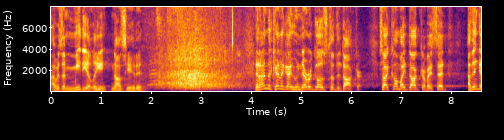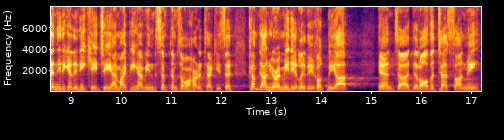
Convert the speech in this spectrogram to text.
I was immediately nauseated. and I'm the kind of guy who never goes to the doctor. So I called my doctor up. I said, I think I need to get an EKG. I might be having the symptoms of a heart attack. He said, Come down here immediately. They hooked me up and uh, did all the tests on me.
